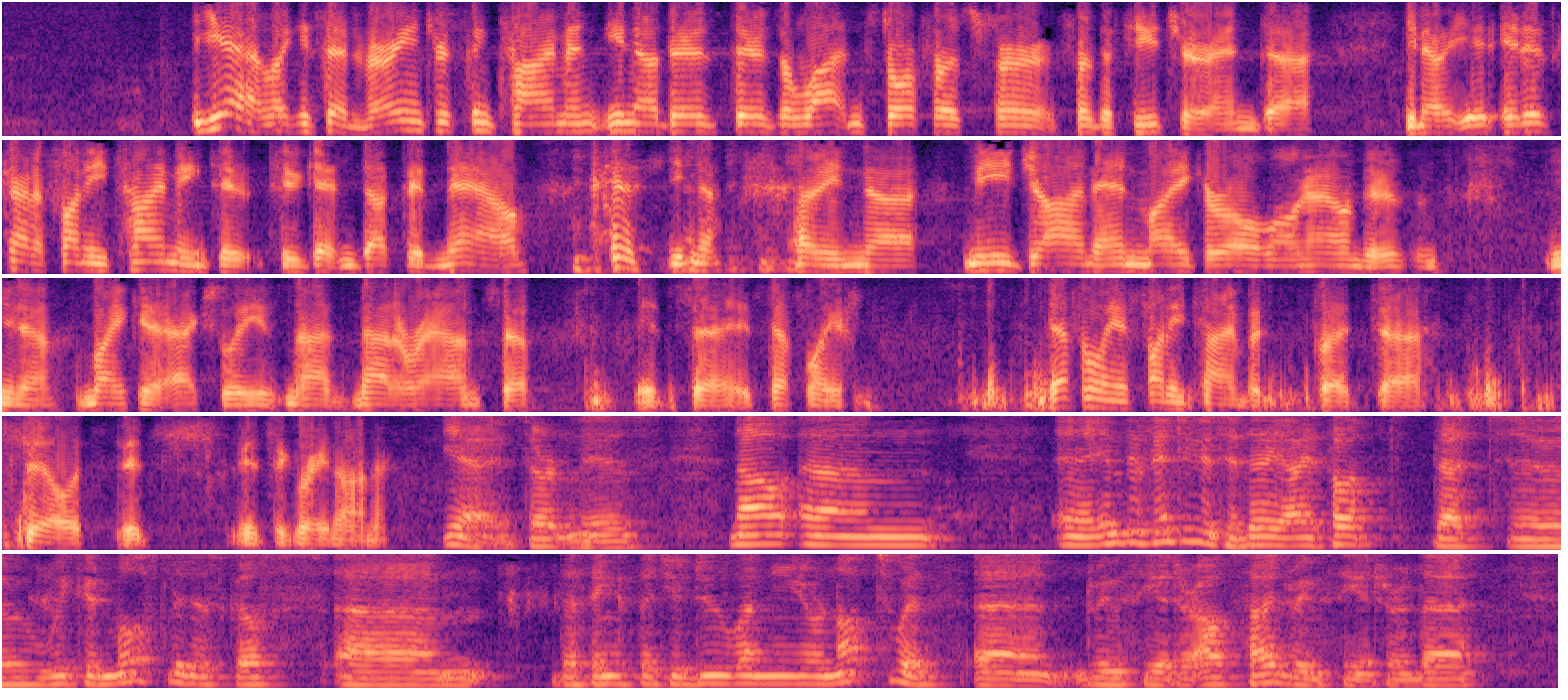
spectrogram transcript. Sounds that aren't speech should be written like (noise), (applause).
Yeah, like you said, very interesting time, and you know, there's there's a lot in store for us for for the future, and uh, you know, it, it is kind of funny timing to to get inducted now. (laughs) you know, I mean, uh, me, John, and Mike are all Long Islanders, and you know, Mike actually is not not around, so it's uh, it's definitely definitely a funny time, but but uh, still, it's it's it's a great honor. Yeah, it certainly is. Now. Um, uh, in this interview today, I thought that uh, we could mostly discuss um, the things that you do when you're not with uh, Dream Theater, outside Dream Theater. The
